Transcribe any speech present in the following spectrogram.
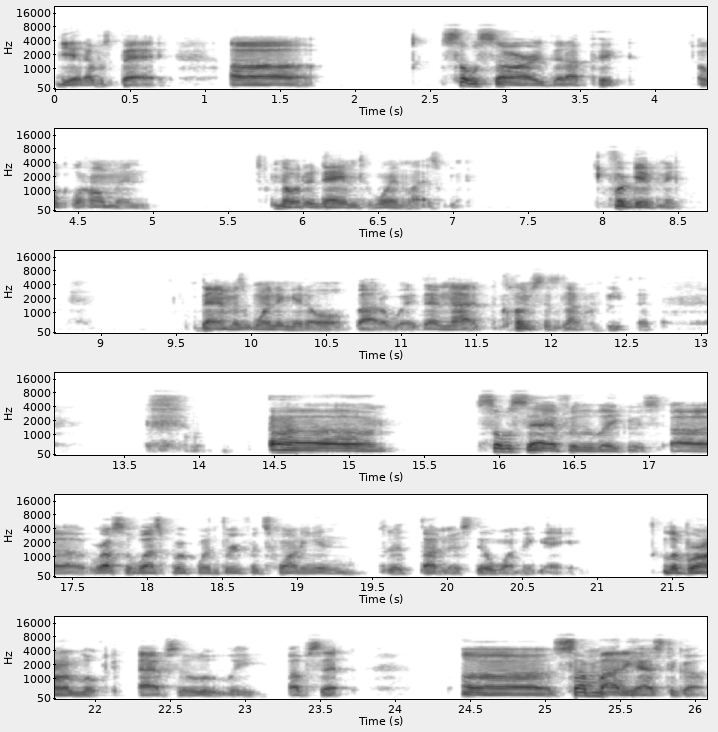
Yeah, that was bad. Uh, so sorry that I picked Oklahoma and Notre Dame to win last week. Forgive me. Bama's winning it all, by the way. They're not Clemson's not gonna beat them. Um so sad for the Lakers. Uh, Russell Westbrook went three for twenty and the Thunder still won the game. LeBron looked absolutely upset. Uh, somebody has to go.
